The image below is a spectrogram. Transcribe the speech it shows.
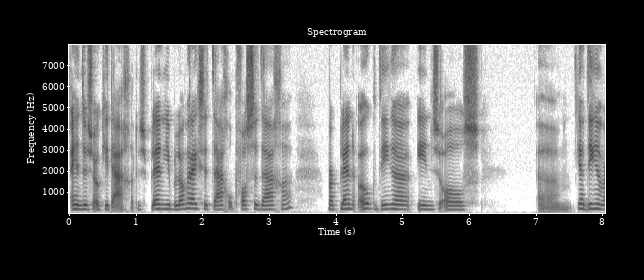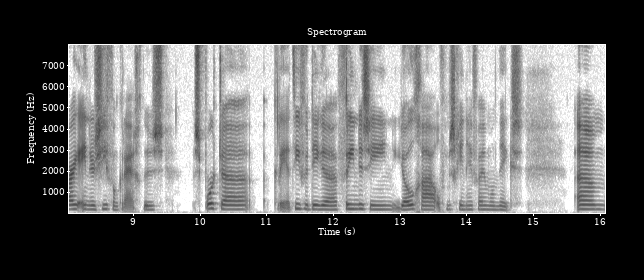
En dus ook je dagen. Dus plan je belangrijkste dagen op vaste dagen. Maar plan ook dingen in zoals ehm, ja, dingen waar je energie van krijgt. Dus sporten, creatieve dingen, vrienden zien, yoga of misschien even helemaal niks. Ehm,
